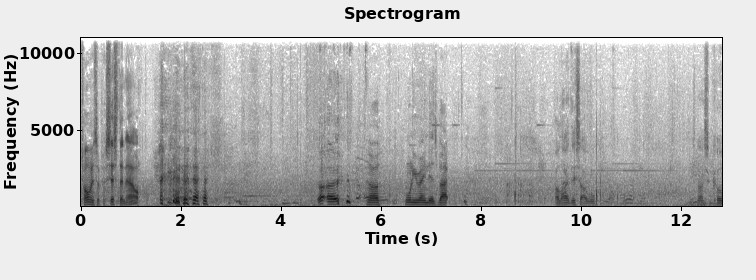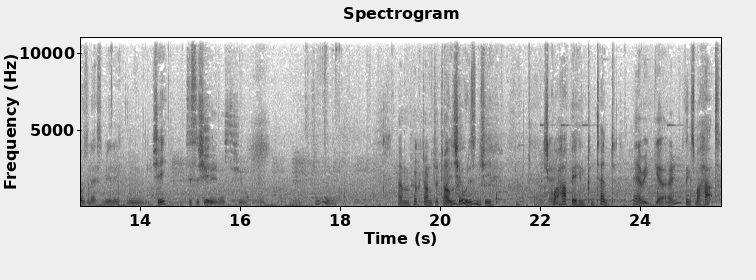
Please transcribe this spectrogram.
Tom is a persistent owl. Uh oh. Oh, horny reindeer's back. I like this owl. It's nice and cosy next to me, isn't he? Mm. She? Is this the she? that's the shoe. I'm hooked onto Tom. Pretty chilled, isn't she? She's go. quite happy and content. There we go. I think it's my hat.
